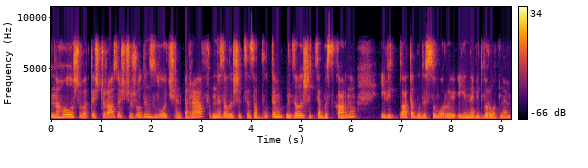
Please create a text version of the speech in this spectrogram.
наголошувати щоразу, що жоден злочин РФ не залишиться забутим, не залишиться безкарним. І відплата буде суворою і невідворотною.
